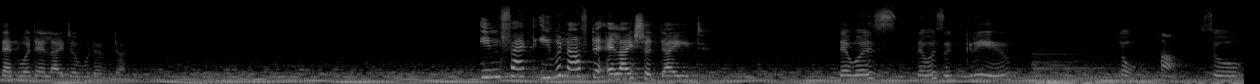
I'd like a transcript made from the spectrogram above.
than what Elijah would have done. In fact, even after Elisha died, there was there was a grave. No, huh? So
